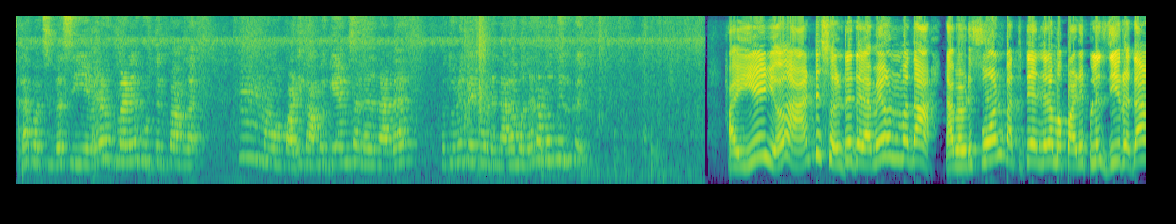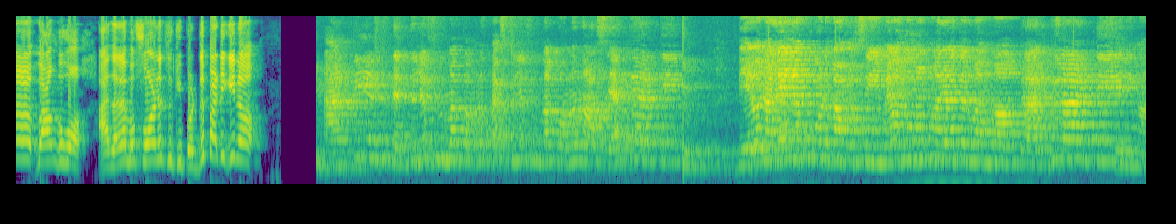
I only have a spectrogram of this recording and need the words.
நல்லா படிச்சிருந்தா சிஏவே நமக்கு மேலே கொடுத்துருப்பாங்க. ம் நம்ம படிக்காம கேம்ஸ் ஆனதுனால இப்போ துணி பேச வேண்டிய நிலமை தான் நமக்கு இருக்கு. ஐயோ ஆண்டி சொல்றது எல்லாமே உண்மைதான். நம்ம இப்படி ஃபோன் பார்த்துட்டே இருந்தா நம்ம படிப்புல ஜீரோ தான் வாங்குவோம். அதனால நம்ம ஃபோனை தூக்கி போட்டு படிக்கணும் ஆண்டி எனக்கு டென்த்லயே ஃபுல் மார்க் வாங்கணும் ப்ளஸ் டூலயே ஃபுல் மார்க் வாங்கணும்னு ஆசையா இருக்கேன் ஆண்டி தேவ நல்ல எல்லாம் போடுமா உங்களுக்கு சீமே வந்து உங்களுக்கு மரியாதை தருவாங்கம்மா. தேங்க்யூ ஆண்டி சரிம்மா.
